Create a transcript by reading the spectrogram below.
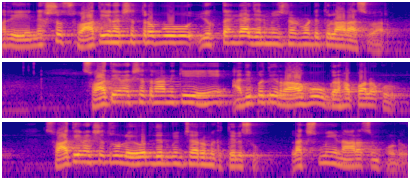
మరి నెక్స్ట్ స్వాతి నక్షత్రపు యుక్తంగా జన్మించినటువంటి తులారాశి వారు. స్వాతి నక్షత్రానికి అధిపతి రాహు గ్రహపాలకుడు. స్వాతి నక్షత్రంలో ఎవరు జన్మించారో మీకు తెలుసు. లక్ష్మీ నారసింహుడు.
